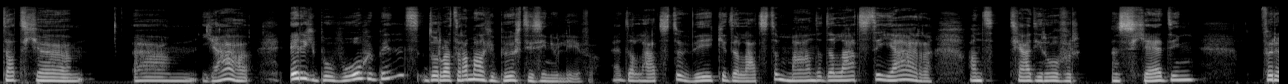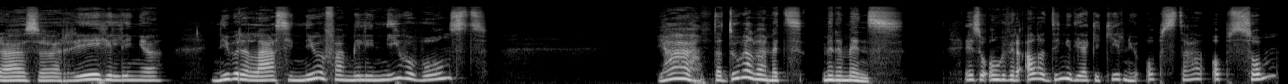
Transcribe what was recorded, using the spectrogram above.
dat je um, ja, erg bewogen bent door wat er allemaal gebeurd is in je leven. De laatste weken, de laatste maanden, de laatste jaren. Want het gaat hier over een scheiding, verhuizen, regelingen, nieuwe relatie, nieuwe familie, nieuwe woonst. Ja, dat doet wel wat met, met een mens. Zo ongeveer alle dingen die ik hier nu opsta, opsom,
